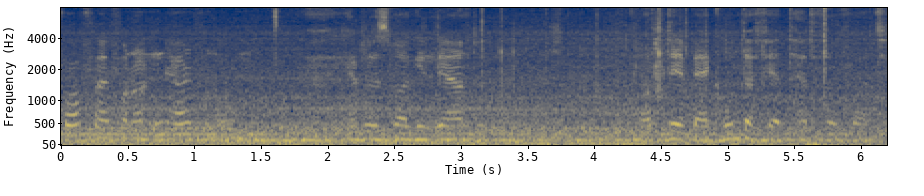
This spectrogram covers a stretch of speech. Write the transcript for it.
Vorfall von unten her oder von oben? Ich habe das mal gelernt. Ich glaube, der Berg runterfährt hat Vorfahrt.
